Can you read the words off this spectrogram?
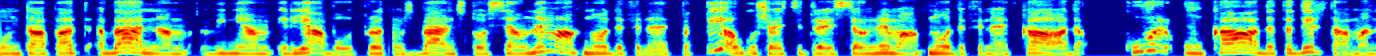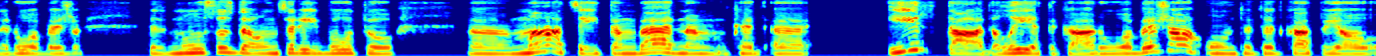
Un tāpat bērnam viņam ir jābūt, protams, bērns to sev nemāk nodefinēt, pat pieaugušais citreiz sev nemāk nodefinēt, kāda, kur un kāda tad ir tā mana robeža. Tad mūsu uzdevums arī būtu uh, mācīt tam bērnam, ka uh, ir tāda lieta kā robeža, un tad, tad kā tu jau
